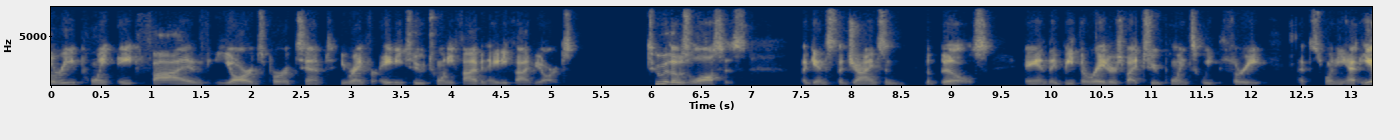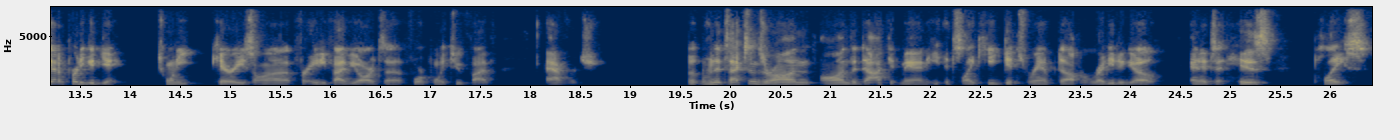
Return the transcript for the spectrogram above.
3.85 yards per attempt. He ran for 82, 25, and 85 yards. Two of those losses against the Giants and the Bills, and they beat the Raiders by two points week three. That's when he had he had a pretty good game. 20 carries uh, for 85 yards, a uh, 4.25 average. But when the Texans are on on the docket, man, he, it's like he gets ramped up, ready to go, and it's at his place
